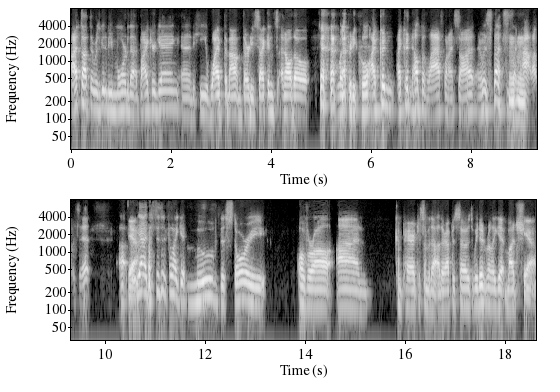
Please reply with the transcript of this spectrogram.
I thought there was going to be more to that biker gang, and he wiped them out in 30 seconds. And although it was pretty cool, I couldn't I couldn't help but laugh when I saw it. It was just like, Mhm. wow, that was it. Uh, Yeah. yeah. it just doesn't feel like it moved the story overall on compared to some of the other episodes. We didn't really get much yeah.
